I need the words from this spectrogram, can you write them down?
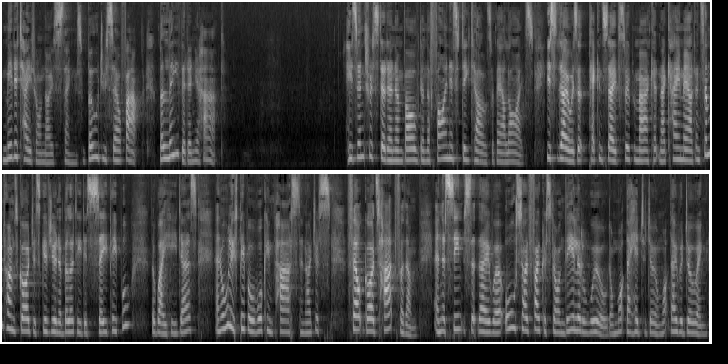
meditate on those things. Build yourself up. Believe it in your heart. He's interested and involved in the finest details of our lives. Yesterday I was at Pak'nSave supermarket and I came out, and sometimes God just gives you an ability to see people the way He does. And all these people were walking past, and I just felt God's heart for them and the sense that they were all so focused on their little world, on what they had to do and what they were doing,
